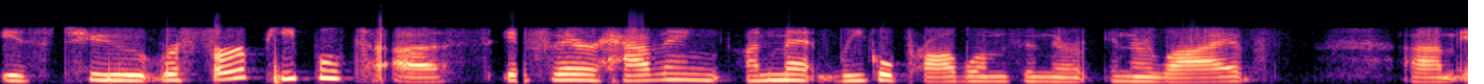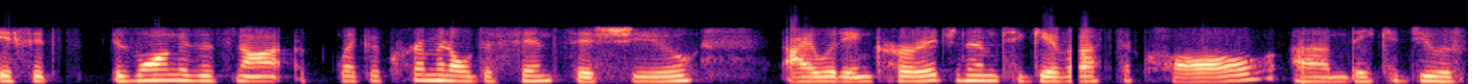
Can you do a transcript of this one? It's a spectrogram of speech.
is to refer people to us if they're having unmet legal problems in their in their lives, um, if it's as long as it's not like a criminal defense issue, I would encourage them to give us a call. Um, they could do a,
